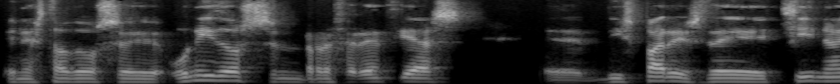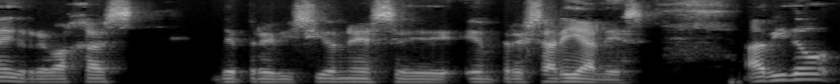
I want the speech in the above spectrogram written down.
en Estados eh, Unidos, en referencias dispares de China y rebajas de previsiones empresariales. Ha habido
